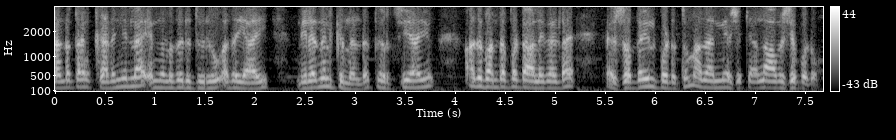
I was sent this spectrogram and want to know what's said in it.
കണ്ടെത്താൻ കഴിഞ്ഞില്ല എന്നുള്ളത് ഒരു ദുരൂഹതയായി നിലനിൽക്കുന്നുണ്ട്. തീർച്ചയായും അത് ബന്ധപ്പെട്ട ആളുകളുടെ ശ്രദ്ധയിൽപ്പെടുത്തും അത് അന്വേഷിക്കാനുള്ള ആവശ്യപ്പെടും.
